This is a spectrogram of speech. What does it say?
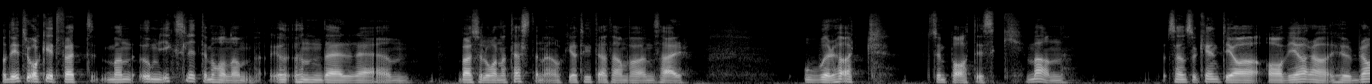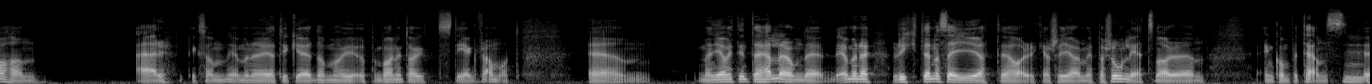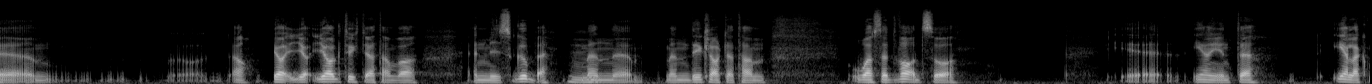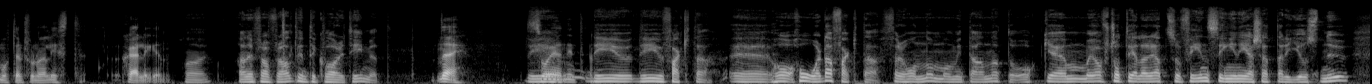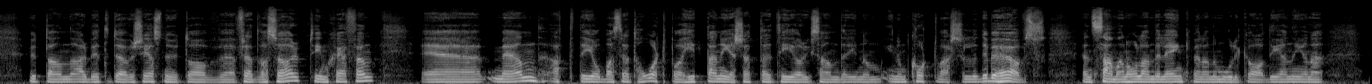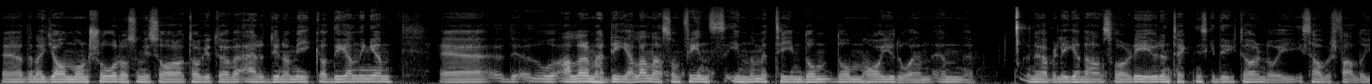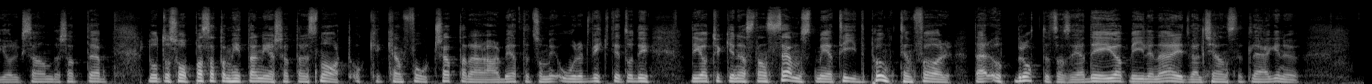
och det är tråkigt för att man umgicks lite med honom under eh, Barcelona-testerna och jag tyckte att han var en så här oerhört sympatisk man. Sen så kan inte jag avgöra hur bra han är. Liksom. Jag, menar, jag tycker de har ju uppenbarligen tagit steg framåt. Um, men jag vet inte heller om det... Jag menar, ryktena säger ju att det har kanske att göra med personlighet snarare än, än kompetens. Mm. Um, ja, jag, jag, tyckte att han var en mysgubbe. Mm. Men, uh, men det är klart att han, oavsett vad, så är han ju inte elak mot en journalist skäligen. Nej. Han är framförallt inte kvar i teamet. Nej, det så är han inte. Det är ju, det är ju fakta. Eh, hårda fakta för honom om inte annat. Då. Och eh, om jag har förstått det hela rätt så finns ingen ersättare just nu. Utan arbetet överses nu av eh, Fred Vassör, teamchefen. Eh, men att det jobbas rätt hårt på att hitta en ersättare till Jörg Sander inom, inom kort varsel. Det behövs en sammanhållande länk mellan de olika avdelningarna. Eh, den här Jan Monchor som vi sa har tagit över aerodynamikavdelningen. Eh, och alla de här delarna som finns inom ett team, de, de har ju då en, en, en överliggande ansvar. Det är ju den tekniska direktören då i, i Saubers fall, då, Jörg Sander. Så att, eh, låt oss hoppas att de hittar en ersättare snart och kan fortsätta det här arbetet som är oerhört viktigt. Och det, det jag tycker är nästan sämst med tidpunkten för det här uppbrottet, så att säga, det är ju att bilen är i ett väldigt känsligt läge nu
